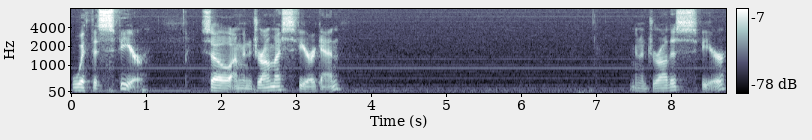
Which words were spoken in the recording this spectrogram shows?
with the sphere. So I'm going to draw my sphere again. I'm going to draw this sphere.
